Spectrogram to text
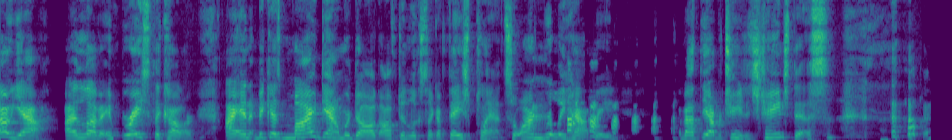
Oh yeah, I love it. Embrace the color. I and because my downward dog often looks like a face plant, so I'm really happy about the opportunity to change this.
